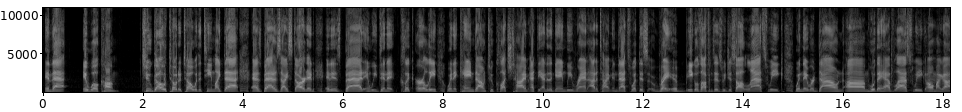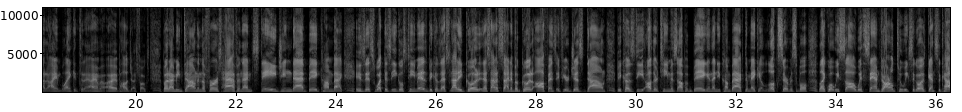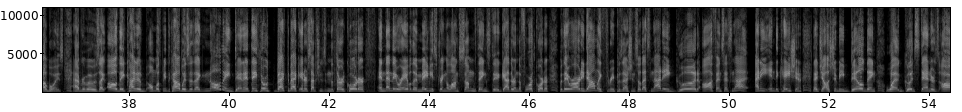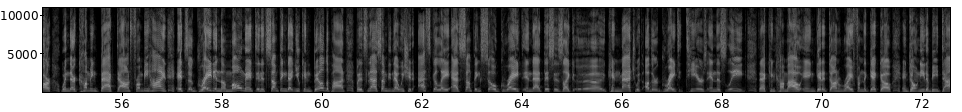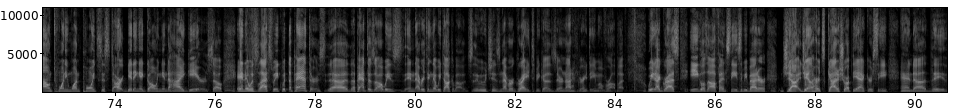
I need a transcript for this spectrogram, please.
in that it will come to go toe to toe with a team like that. As bad as I started, it is bad, and we didn't click early. When it came down to clutch time at the end of the game, we ran out of time, and that's what this uh, Eagles offense is. We just saw it last week when they were down. Um, who they have last week? Oh my God, I am blanking today. I am. I apologize, folks, but I mean down in the first half and then staging that big comeback. Is this what this Eagles team is? Because that's not a good. That's not a sign of a good offense if you're just down because the other team is up big and then you come back to make it look serviceable, like what we saw with Sam Darnold two weeks ago against the Cowboys. Everybody was like, "Oh, they kind of almost beat the Cowboys." It's like, no, they didn't. They throw back-to-back interceptions in the third quarter, and then they were able to maybe string along some things together in the fourth quarter, but they were already down like three possessions. So that's not a good offense. That's not any indication that y'all should be building what good standards are when they're coming back down from behind. It's a great in the moment, and it's something that you can build upon, but it's not something that we should escalate as something so great in that this is like uh, can match with other great tiers in this league that can come out and get it done right from the get go and don't need to be down 21 points to start getting it going into high gear. So, and it was last week with the Panthers. Uh, the Panthers are always in everything that we talk about, which is never great because they're not a great team overall. But we digress. Eagles offense needs to be better. J- Jalen Hurts got to show up the accuracy, and uh, they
